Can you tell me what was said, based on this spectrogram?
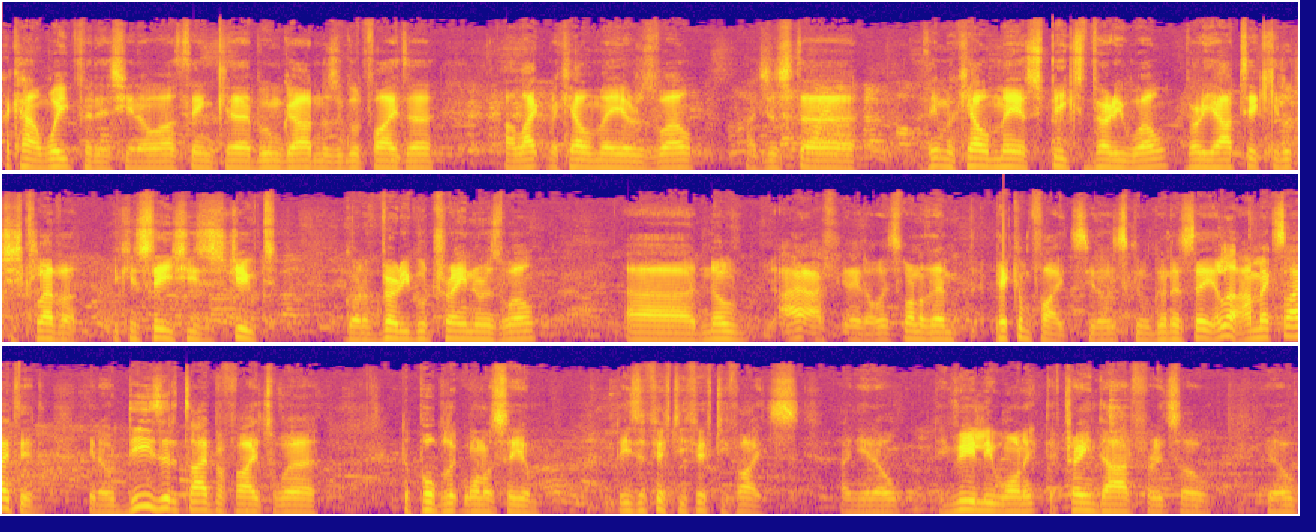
I can't wait for this. You know, I think uh, is a good fighter. I like Mikel Mayer as well. I just, uh, I think Mikel Mayer speaks very well, very articulate. She's clever. You can see she's astute. Got a very good trainer as well. Uh, no, I, you know, it's one of them pick 'em fights. You know, it's going to say, look, I'm excited. You know, these are the type of fights where the public want to see them. These are 50-50 fights, and you know, they really want it. They've trained hard for it, so you know,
